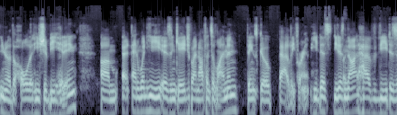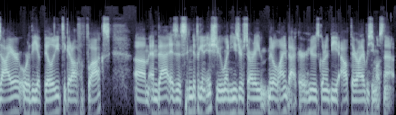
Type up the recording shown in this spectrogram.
you know the hole that he should be hitting. Um, and, and, when he is engaged by an offensive lineman, things go badly for him. He does he does right. not have the desire or the ability to get off of blocks, um, and that is a significant issue when he's your starting middle linebacker who's going to be out there on every single snap.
